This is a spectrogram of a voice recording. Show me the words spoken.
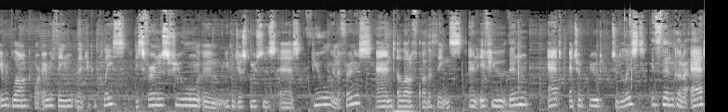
every block or everything that you can place. Is furnace fuel um, you can just use this as fuel in a furnace and a lot of other things. And if you then add attribute to the list. It's then gonna add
